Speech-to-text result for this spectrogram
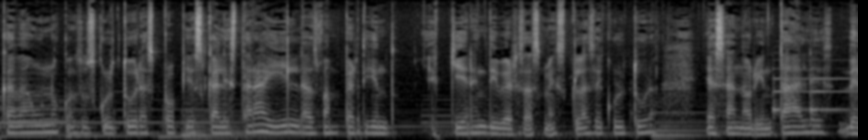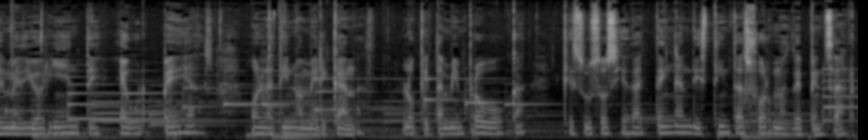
cada uno con sus culturas propias que al estar ahí las van perdiendo y adquieren diversas mezclas de cultura, ya sean orientales, del Medio Oriente, europeas o latinoamericanas, lo que también provoca que su sociedad tengan distintas formas de pensar.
